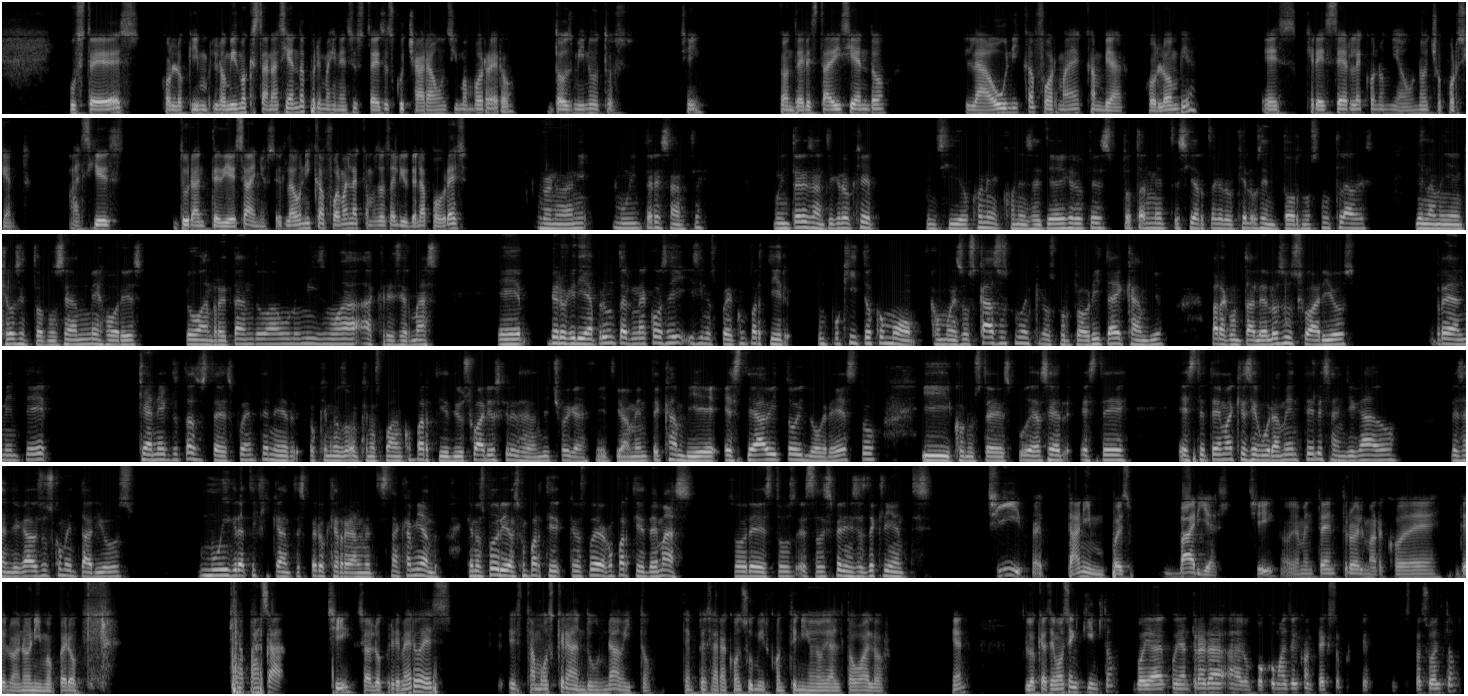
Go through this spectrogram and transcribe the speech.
ustedes con lo, que, lo mismo que están haciendo, pero imagínense ustedes escuchar a un Simón Borrero dos minutos, ¿sí? Donde él está diciendo la única forma de cambiar Colombia es crecer la economía un 8%. Así es durante 10 años. Es la única forma en la que vamos a salir de la pobreza. Bueno, Dani, muy interesante. Muy interesante. Creo que Coincido con, e, con esa idea y creo que es totalmente cierta. Creo que los entornos son claves y en la medida en que los entornos sean mejores, lo van retando a uno mismo a, a crecer más. Eh, pero quería preguntarle una cosa y, y, si nos puede compartir un poquito como, como esos casos como el que nos contó ahorita de cambio para contarle a los usuarios realmente ¿qué anécdotas ustedes pueden tener o que nos, que nos puedan compartir de usuarios que les hayan dicho, oiga, definitivamente cambié este hábito y logré esto y con ustedes pude hacer este, este tema que seguramente les han llegado, les han llegado esos comentarios muy gratificantes, pero que realmente están cambiando. ¿Qué nos podrías compartir, qué nos podría compartir de más sobre estos, estas experiencias de clientes? Sí, eh, Dani, pues varias, sí, obviamente dentro del marco de, de lo anónimo, pero ¿qué ha pasado? Sí, o sea, lo primero es, estamos creando un hábito de empezar a consumir contenido de alto valor. Bien, lo que hacemos en quinto, voy a, voy a entrar a, a dar un poco más del contexto porque está suelto.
